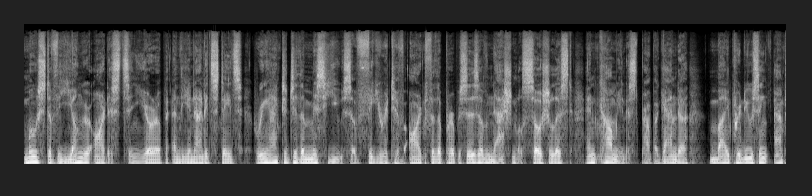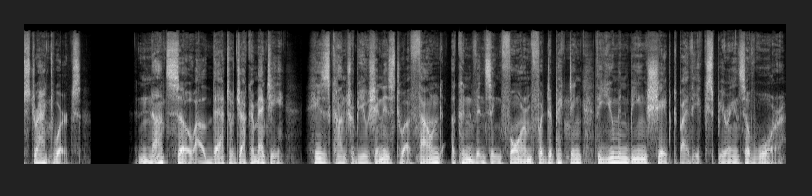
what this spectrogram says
Most of the younger artists in Europe and the United States reacted to the misuse of figurative art for the purposes of National Socialist and Communist propaganda by producing abstract works. Not so Alberto Giacometti. His contribution is to have found a convincing form for depicting the human being shaped by the experience of war.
